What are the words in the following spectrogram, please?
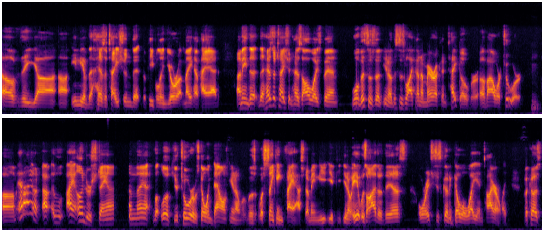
of the uh, uh, any of the hesitation that the people in Europe may have had. I mean, the the hesitation has always been, well, this is a you know this is like an American takeover of our tour, hmm. um, and I, I I understand that. But look, your tour was going down, you know, was, was sinking fast. I mean, if, you know, it was either this or it's just going to go away entirely because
